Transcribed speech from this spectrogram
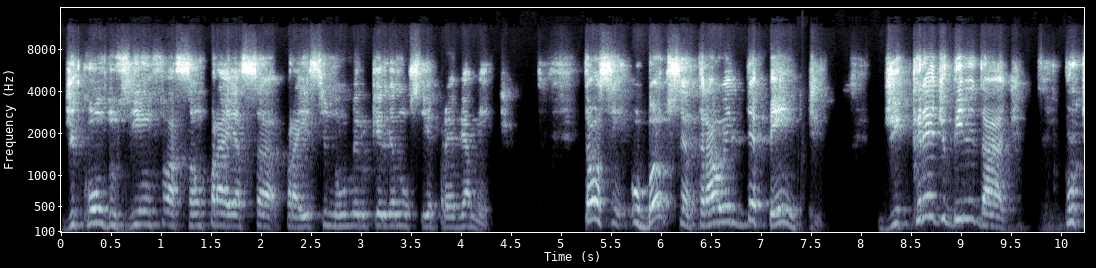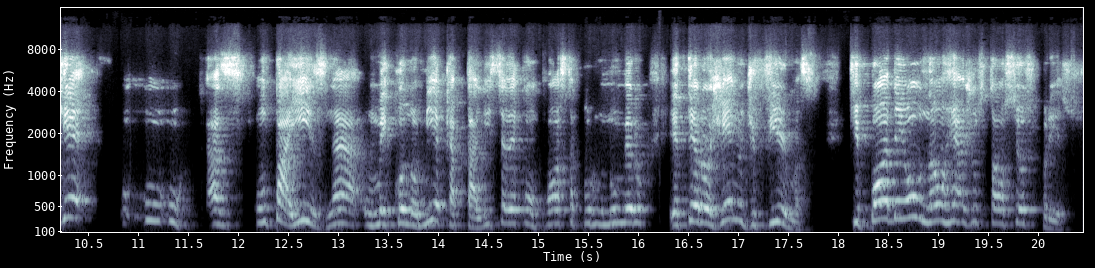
de conduzir a inflação para essa para esse número que ele anuncia previamente. Então, assim, o Banco Central ele depende de credibilidade, porque o, o, as, um país, né, uma economia capitalista, é composta por um número heterogêneo de firmas que podem ou não reajustar os seus preços.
